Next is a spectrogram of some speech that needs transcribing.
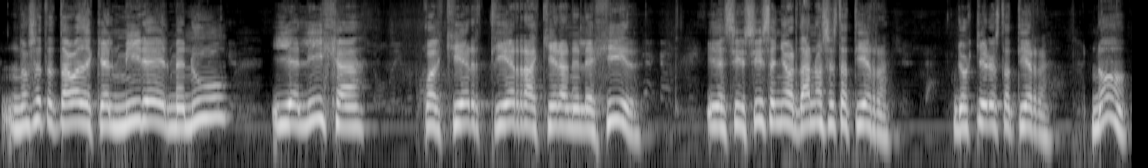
No se trataba de que él mire el menú y elija cualquier tierra quieran elegir y decir, sí, Señor, danos esta tierra. Yo quiero esta tierra. No.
